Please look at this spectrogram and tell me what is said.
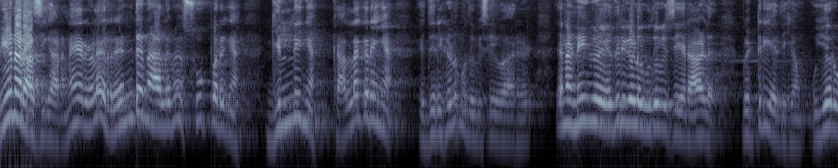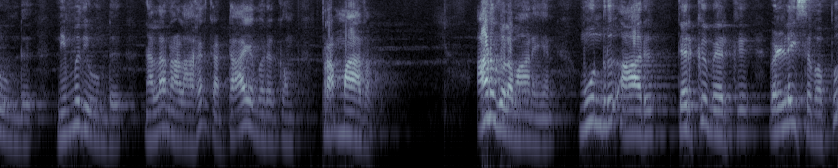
மீனராசிக்கார நேயர்களே ரெண்டு நாளுமே சூப்பருங்க. கில்லிங்க கலக்கிறீங்க எதிரிகளும் உதவி செய்வார்கள். ஏன்னா நீங்கள் எதிரிகளுக்கு உதவி செய்கிற ஆள். வெற்றி அதிகம் உயர்வு உண்டு நிம்மதி உண்டு நல்ல நாளாக கட்டாயம் இருக்கும். பிரமாதம். அனுகூலமான மூன்று ஆறு தெற்கு மேற்கு வெள்ளை சிவப்பு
